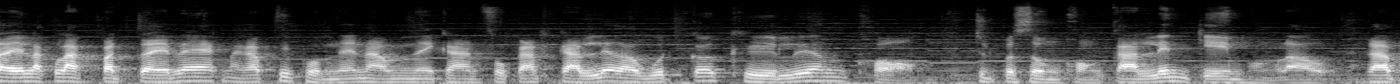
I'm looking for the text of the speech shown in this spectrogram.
จัยหลักๆ ปัจจัยแรกนะครับที่ผมแนะนำในการโฟกัสการเลือกอาวุธก็คือเรื่องของจุดประสงค์ของการเล่นเกมของเรานะครับ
